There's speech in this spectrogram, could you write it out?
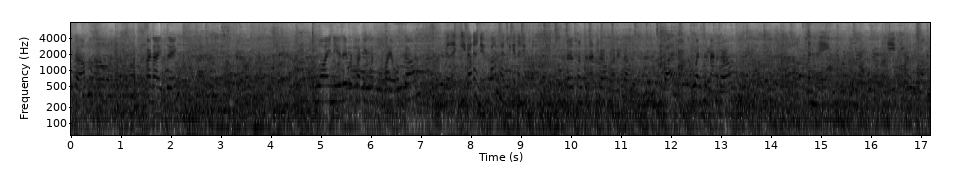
because I a new phone, and I think well, I knew they were fucking with my old phone. Really? You got a new phone? How'd you get a new phone? I just went to Metro and got a phone. What? Went to Metro. And they gave you a phone?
